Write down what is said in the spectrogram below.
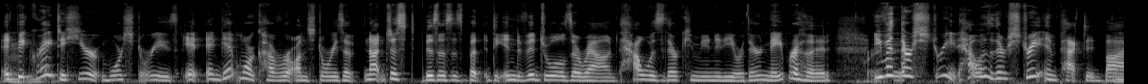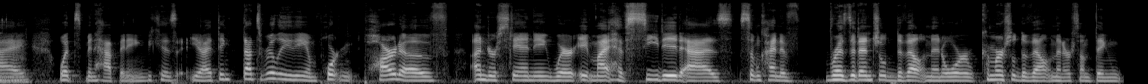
It'd be mm-hmm. great to hear more stories and get more cover on stories of not just businesses, but the individuals around. How was their community or their neighborhood, even their street? How was their street impacted by mm-hmm. what's been happening? Because you know, I think that's really the important part of understanding where it might have seeded as some kind of residential development or commercial development or something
